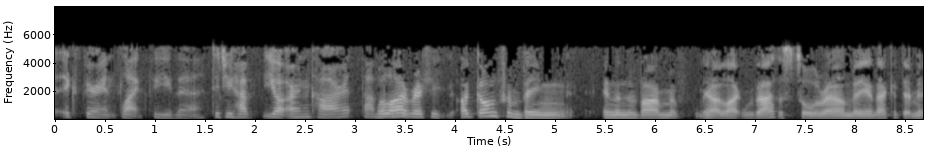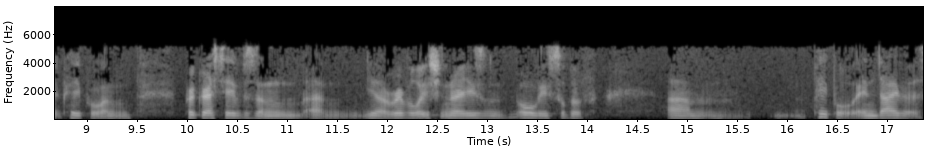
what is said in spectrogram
experience like for you there? Did you have your own car at that well, point? I reckon I'd gone from being in an environment, you know, like with artists all around me and academic people and progressives and, and you know, revolutionaries and all these sort of um, people in Davis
